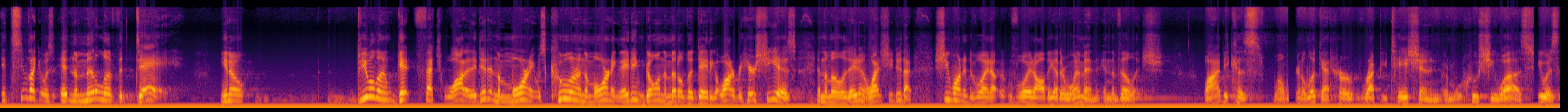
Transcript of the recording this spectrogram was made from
it seems like it was in the middle of the day. You know, people don't get fetch water. They did it in the morning. It was cooler in the morning. They didn't go in the middle of the day to get water. But here she is in the middle of the day. doing it. Why did she do that? She wanted to avoid, avoid all the other women in the village. Why? Because, well, we're going to look at her reputation and who she was. She was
